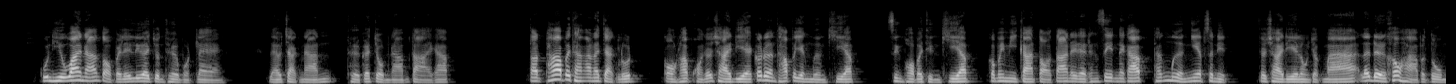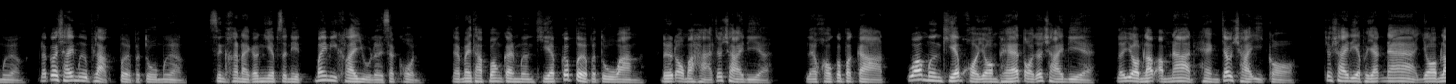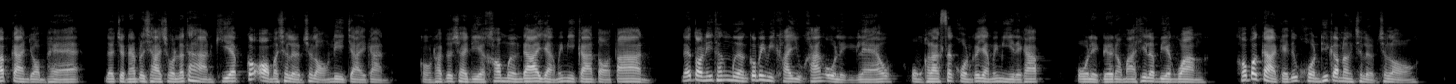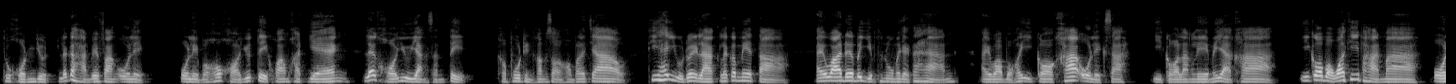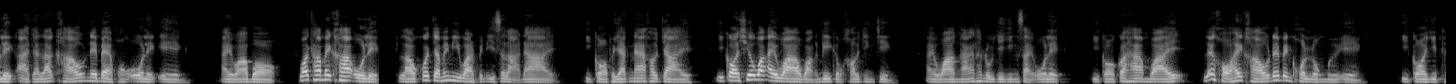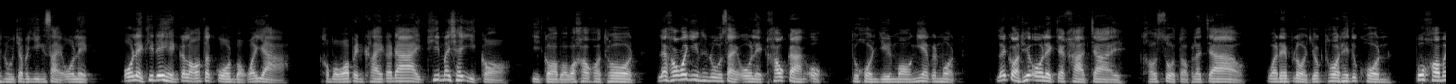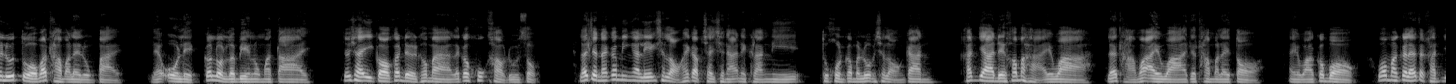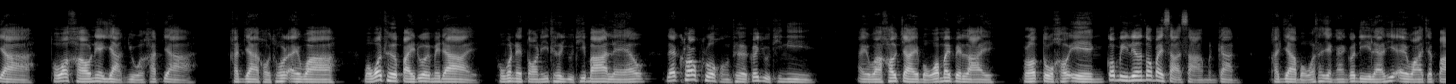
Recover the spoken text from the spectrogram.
คุณฮิวว่ายน้ำต่อไปเรื่อยๆจนเธอหมดแรง แล้วจากนั้นเธอก็จมน้ำตายครับ ตัดภาพไปทางอาณาจักรลุดกองทัพของเจ้าชายเดียก็เดินทัพไปยังเมืองเคียบ ซึ่งพอไปถึงเคียบก็ไม่มีการต่อต้านใดๆทั้งสิ้นนะครับ ทั้งเมืองเงียบสนิท เจ้าชายเดียลงจากม้าและเดินเข้าหาประตูเมือง แล้วก็ใช้มือผลักเปิดประตูเมือง ซึ่งข้างในก็เงียบสนิทไม่มีใครอยู่เลยสักคน และแม่ทัพป้องกันเมืองเคียบก็เปิดประตูวัง เดินออกมาหาเจ้าชายเดีย แล้วเขาก็ประกาศว่าเมืองเคียบขอยอมแพ้ต่อเจ้าชายเดีย และยอมรับอำนาจแห่งเจ้าชายอีกอร์เจ้าชายเดียพยักหน้ายอมรับการยอมแพ้ แล้วจากนั้นประชาชนและทหารเคียบก็ออกมาเฉลิมฉลองดีใจกันกองทัพเจ้าชายเดียเข้าเมืองได้อย่างไม่มีการต่อต้าน และตอนนี้ทั้งเมืองก็ไม่มีใครอยู่ข้างโอเล็กอีกแล้ว องครักษ์สักคนก็ยังไม่มีเลยครับโอเล็กเดินออกมาที่ระเบียงวัง เขาประกาศแก่ทุกคนที่กำลังเฉลิมฉลอง ทุกคนหยุดแล้วก็หันไปฟังโอเล็กโอเล็กบอกเขาขอยุติความขัดแย้ง และขออยู่อย่างสันติ เขาพูดถึงคำสอนของพระเจ้าที่ให้อยู่ด้วยรักและก็เมตตา ไอวาเดินไปหยิบธนูมาจากทหาร ไอวาบอกให้อีกอฆ่าโอเล็กซะ อีกอร์ลังเลไม่อยากฆ่า อีกอร์บอกว่าที่ผ่านมาโอเล็กอาจจะรักเขาในแบบของโอเล็กเอง ไอวาบอกว่าถ้าไม่ฆ่าโอเล็กเราก็จะไม่มีวันเป็นอิสระได้ อีกอร์พยักหน้าเข้าใจ อีกอร์เชื่อว่าไอวาหวังดีกับเขาจริง ๆ ไอวาง้างธนูจะยิงใส่โอเล็ก อีกอก็ห้ามไว้ และขอให้เขาได้เป็นคนลงมือเอง อีกอร์หยิบธนูจะไปยิงใส่โอเล็ก โอเล็กที่ได้เห็นก็ร้องตะโกนบอกว่าอย่า เขาบอกว่าเป็นใครก็ได้ที่ไม่ใช่อีกอร์อีกอร์บอกว่าเขาขอโทษ และเขาก็ยิงธนูใส่โอเล็กเข้ากลางอก ทุกคนยืนมองเงียบกันหมด และก่อนที่โอเล็กจะขาดใจ เขาสวดต่อพระเจ้า ว่าได้โปรดยกโทษให้ทุกคน พวกเขาไม่รู้ตัวว่าทำอะไรลงไป แล้วโอเล็กก็หล่นระเบียงลงมาตาย เจ้าชายอีกอร์ก็เดินเข้ามาแล้วก็คุกเข่าดูศพ และจากนั้นก็มีงานเลี้ยงฉลองให้กับชัยชนะในครั้งนี้ ทุกคนก็มาร่วมฉลองกัน คัตยาเดินเข้ามาหาไอวา และถามว่าไอวาจะทำอะไรต่อ ไอวาก็บอกว่ามันก็แล้วแต่คัตยา เพราะว่าเขาเนี่ยอยากอยู่กับคัตยา คัตยาขอโทษไอวา บอกว่าเธอไปด้วยไม่ได้ เพราะว่าในตอนนี้เธออยู่ที่บ้านแล้ว และครอบครัวของเธอก็อยู่ที่นี่ ไอวาเข้าใจบอกว่าไม่เป็นไร เพราะตัวเขาเองก็มีเรื่องต้องไปสาสางเหมือนกันคัตยาบอกว่าถ้าอย่างนั้นก็ดีแล้วที่ไอวาจะไป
